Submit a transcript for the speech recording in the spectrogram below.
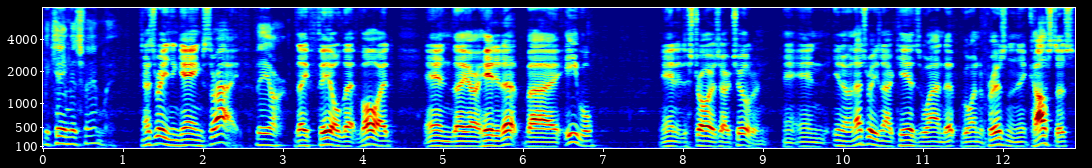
became his family. That's the reason gangs thrive. They are. They fill that void, and they are headed up by evil, and it destroys our children. And, and you know, and that's the reason our kids wind up going to prison, and it costs us.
